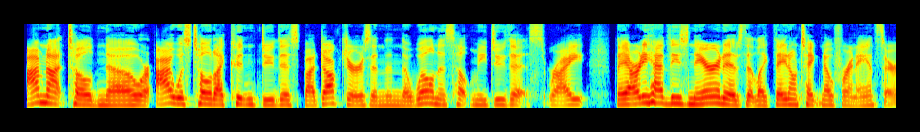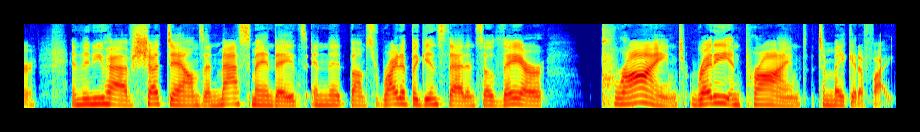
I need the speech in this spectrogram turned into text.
I'm not told no, or I was told I couldn't do this by doctors, and then the wellness helped me do this, right? They already have these narratives that like they don't take no for an answer. And then you have shutdowns and mask mandates, and it bumps right up against that. And so they are primed, ready and primed to make it a fight.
